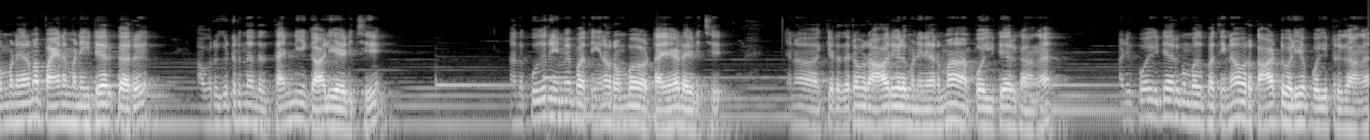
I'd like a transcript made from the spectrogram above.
ரொம்ப நேரமாக பயணம் பண்ணிக்கிட்டே இருக்கார். அவர்கிட்ட இருந்த அந்த தண்ணி காலியாயிடுச்சு அந்த குதிரையுமே பார்த்தீங்கன்னா ரொம்ப டயர்டாயிடுச்சு ஏன்னா கிட்டத்தட்ட ஒரு ஆறு ஏழு மணி நேரமாக போய்கிட்டே இருக்காங்க. அப்படி போய்கிட்டே இருக்கும்போது பார்த்திங்கன்னா ஒரு காட்டு வழியாக போய்கிட்டு இருக்காங்க.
